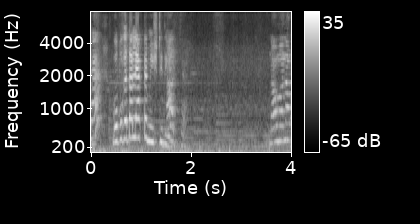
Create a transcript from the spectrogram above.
হ্যাঁ? গপুকে তাহলে একটা মিষ্টি দিও। আচ্ছা। নাও মা নাও।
